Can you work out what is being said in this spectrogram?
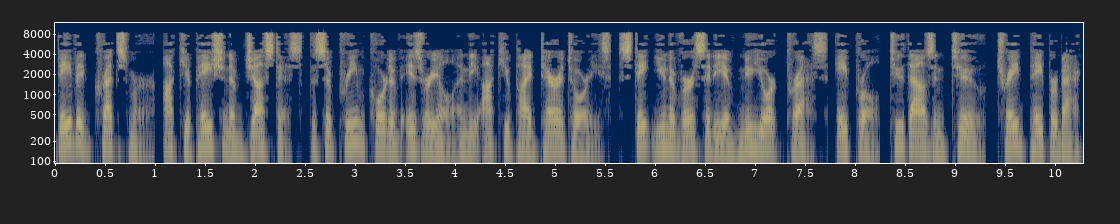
David Kretzmer, Occupation of Justice, The Supreme Court of Israel and the Occupied Territories, State University of New York Press, April, 2002, trade paperback,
